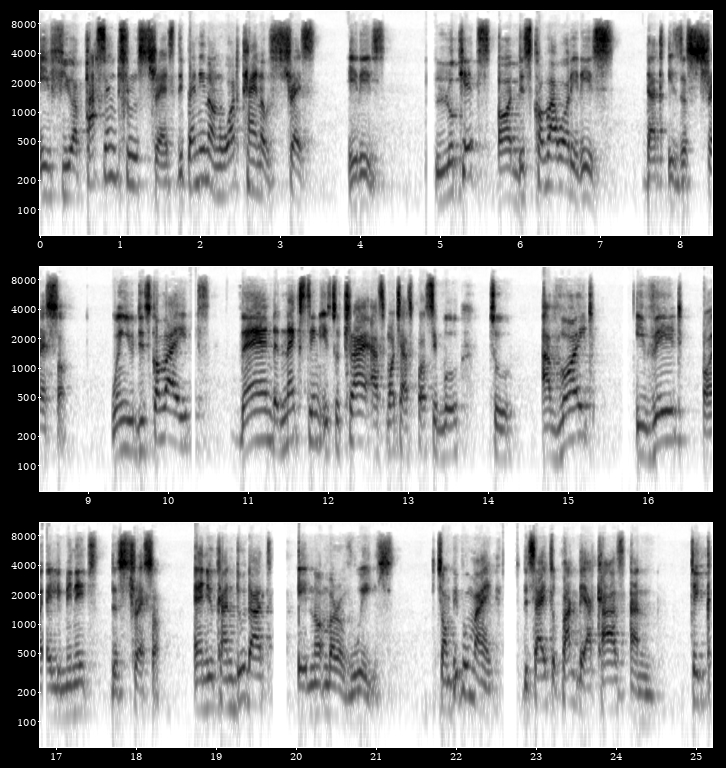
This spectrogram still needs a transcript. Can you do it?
if you are passing through stress, depending on what kind of stress it is, locate or discover what it is that is a stressor. When you discover it, then the next thing is to try as much as possible to avoid, evade, or eliminate the stressor. And you can do that a number of ways. Some people might decide to park their cars and take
